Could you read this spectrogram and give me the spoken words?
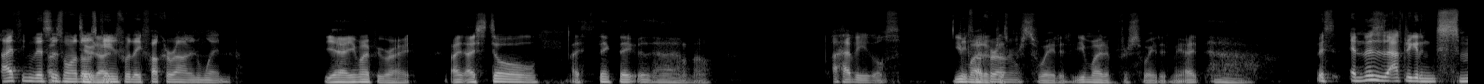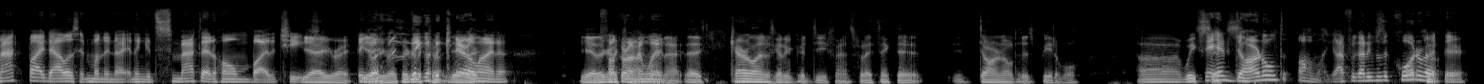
I think this uh, is one of those dude, I- games where they fuck around and win. yeah, you might be right. I, I still, I think they, I don't know. I have Eagles. You They might have just persuaded. You might have persuaded me. I, This and this is after getting smacked by Dallas at Monday night and then get smacked at home by the Chiefs. yeah, you're right. They yeah, go, you're right. They're they go to co- yeah, they're- Carolina. Yeah, they're going to around and and win that. Uh, Carolina's got a good defense, but I think that Darnold is beatable. Uh, week Sam six. Darnold. Oh my god, I forgot he was a quarterback So- there.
